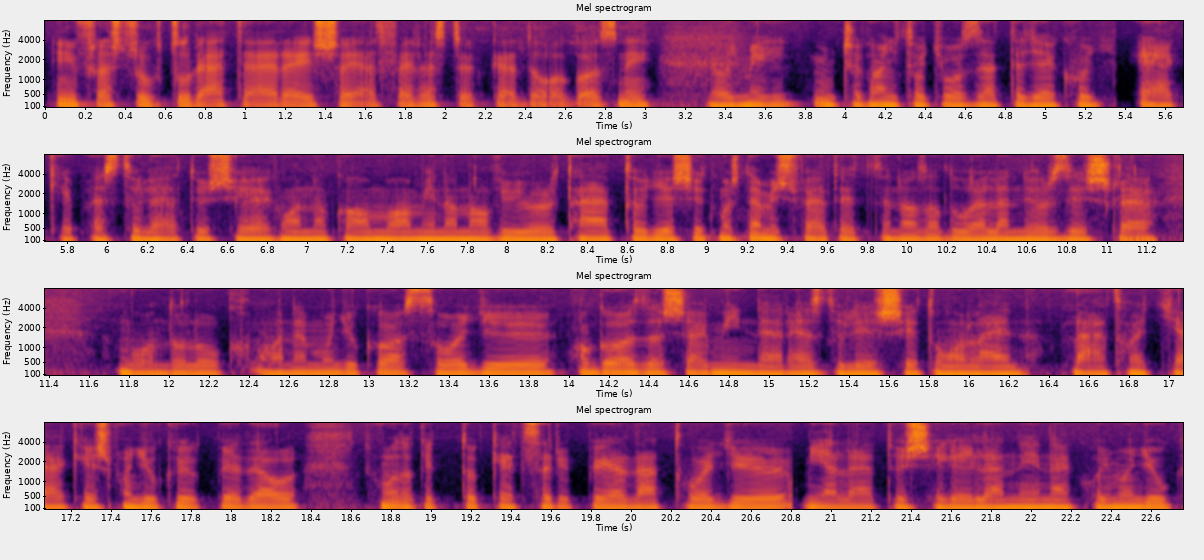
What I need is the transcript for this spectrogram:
infrastruktúrát erre, és saját fejlesztőkkel dolgozni. De hogy még csak annyit, hogy hozzátegyek, hogy elképesztő lehetőségek vannak abban, amin a NAV ül. Tehát, hogy és itt most nem is feltétlenül az adó ellenőrzésre hmm gondolok, hanem mondjuk az, hogy a gazdaság minden rezdülését online láthatják, és mondjuk ők például, mondok egy tök egyszerű példát, hogy milyen lehetőségei lennének, hogy mondjuk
